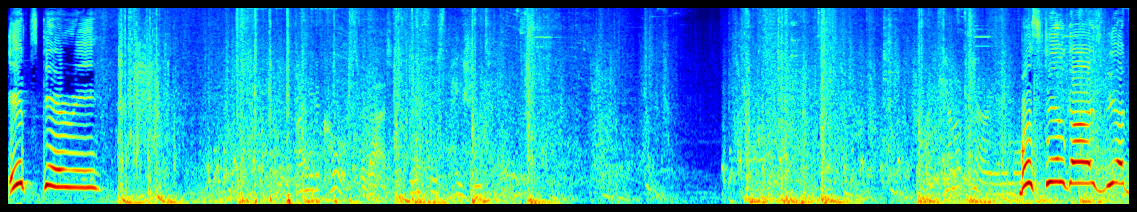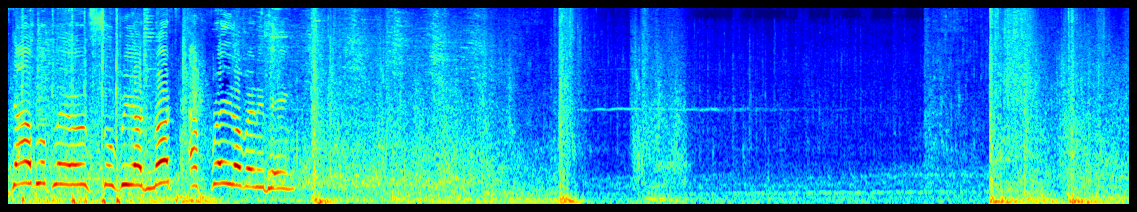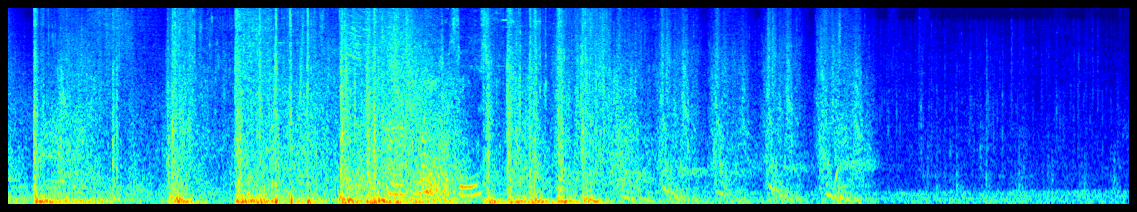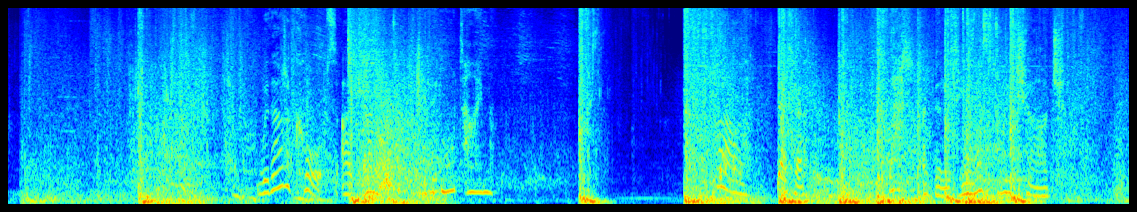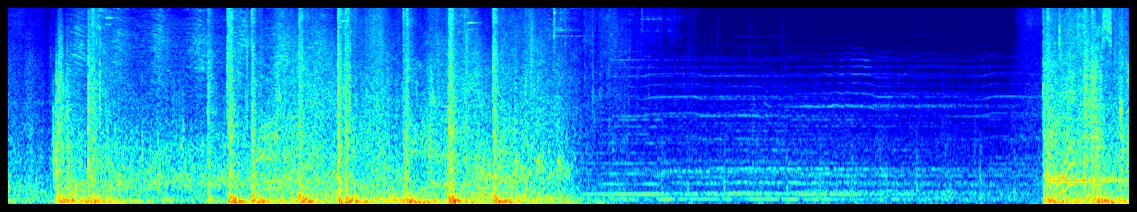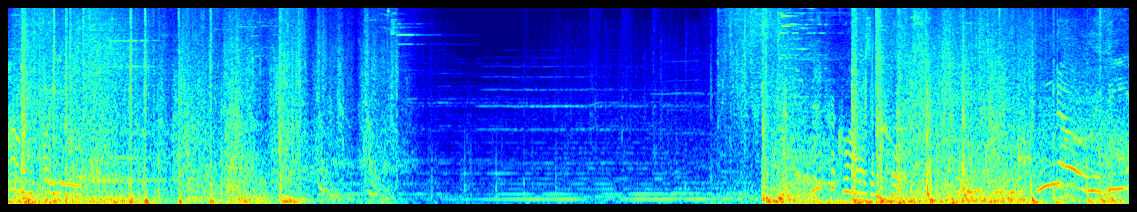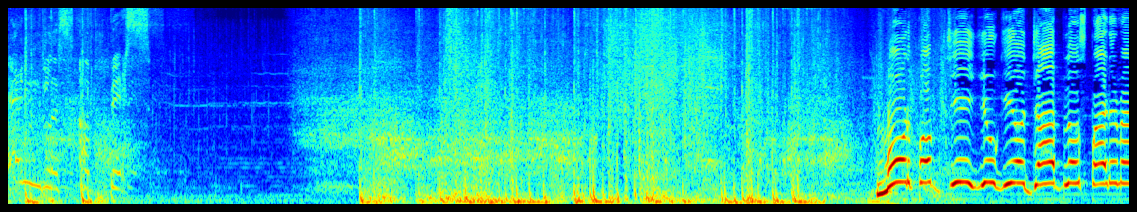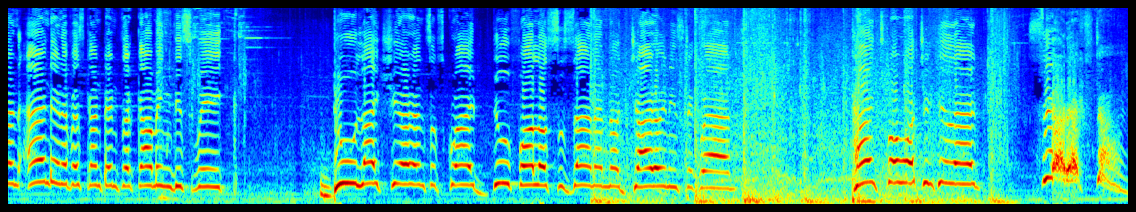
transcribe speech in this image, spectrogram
It's scary. I need a corpse for that. Death is patient. But still, guys, we are Diablo players, so we are not afraid of anything. Without a corpse, I cannot. Give it more time. More PUBG, Yu-Gi-Oh, Diablo, Spider-Man and NFS contents are coming this week. Do like, share and subscribe. Do follow Susanna Nogyro in Instagram. Thanks for watching till end. See you next time.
